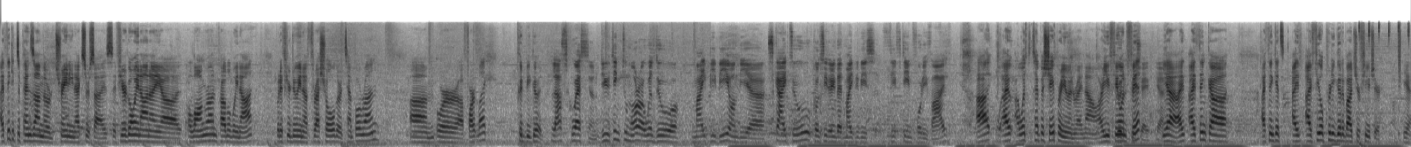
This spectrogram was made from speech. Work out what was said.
I think it depends on the training exercise. If you're going on a, uh, a long run, probably not. But if you're doing a threshold or tempo run um, or a fartlek, could be good. Last question. Do you think tomorrow I will do my PB on the uh, Sky 2, considering that my PB is 1545? Uh, I, I, what type of shape are you in right now? Are you feeling good, fit? Good shape, yeah. Yeah, I, I think uh, I think it's I, I feel pretty good about your future. Yeah.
